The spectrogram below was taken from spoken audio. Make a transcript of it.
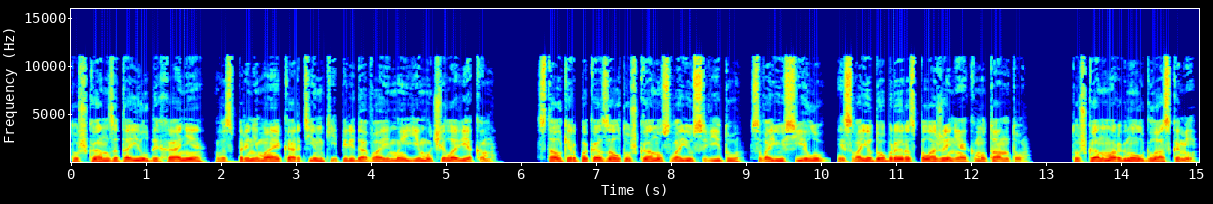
Тушкан затаил дыхание, воспринимая картинки, передаваемые ему человеком. Сталкер показал Тушкану свою свиту, свою силу и свое доброе расположение к мутанту. Тушкан моргнул глазками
